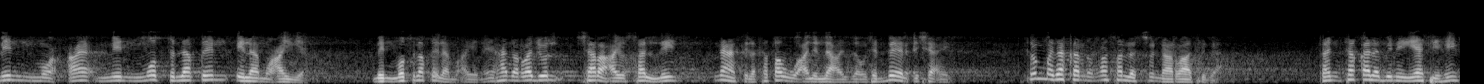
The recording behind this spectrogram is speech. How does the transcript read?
من مع... من مطلق إلى معين. من مطلق إلى معين. يعني هذا الرجل شرع يصلي نافلة تطوع لله عز وجل بين العشاءين ثم ذكر أنه ما صلى السنة الراتبة. فانتقل بنيته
